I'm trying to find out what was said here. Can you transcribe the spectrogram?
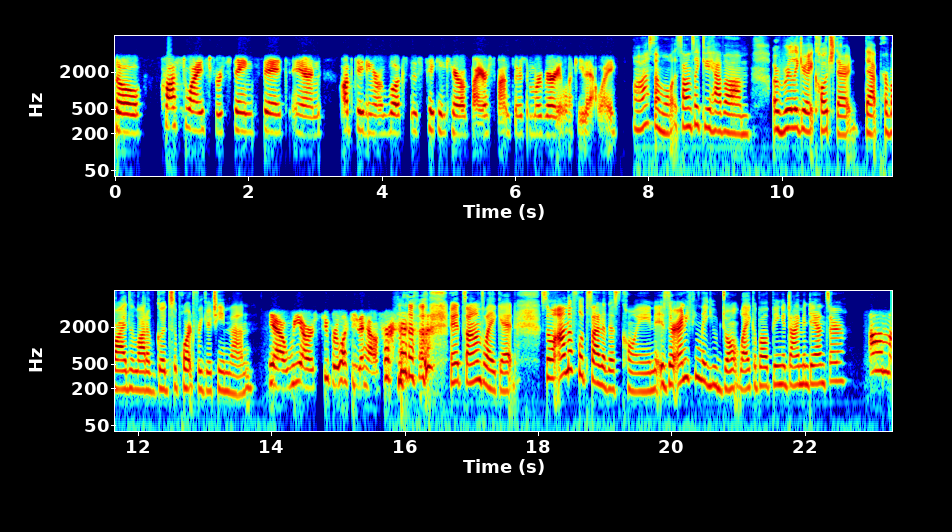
So cost wise for staying fit and updating our looks is taken care of by our sponsors, and we're very lucky that way. Awesome. Well, it sounds like you have um, a really great coach there that provides a lot of good support for your team then. Yeah, we are super lucky to have her. it sounds like it. So, on the flip side of this coin, is there anything that you don't like about being a diamond dancer? Um,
